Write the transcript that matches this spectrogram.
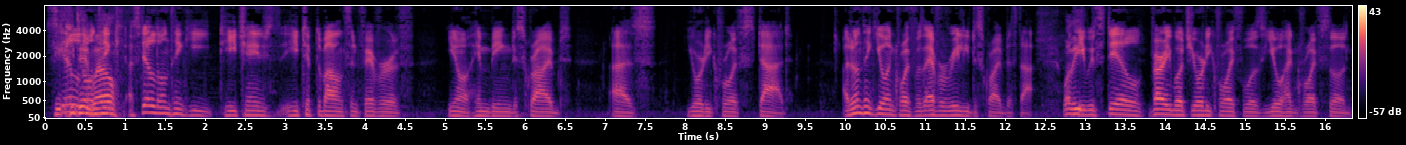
He, Still he did don't well. think I still don't think he he changed he tipped the balance in favor of you know him being described as Jordi Cruyff's dad. I don't think Johan Cruyff was ever really described as that. Well, he, he- was still very much Jordi Cruyff was Johan Cruyff's son.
